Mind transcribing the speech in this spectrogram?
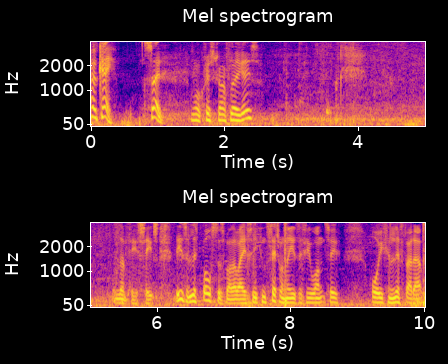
Okay, so more Chris Craft logos. Love these seats. These are lift bolsters, by the way, so you can sit on these if you want to, or you can lift that up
